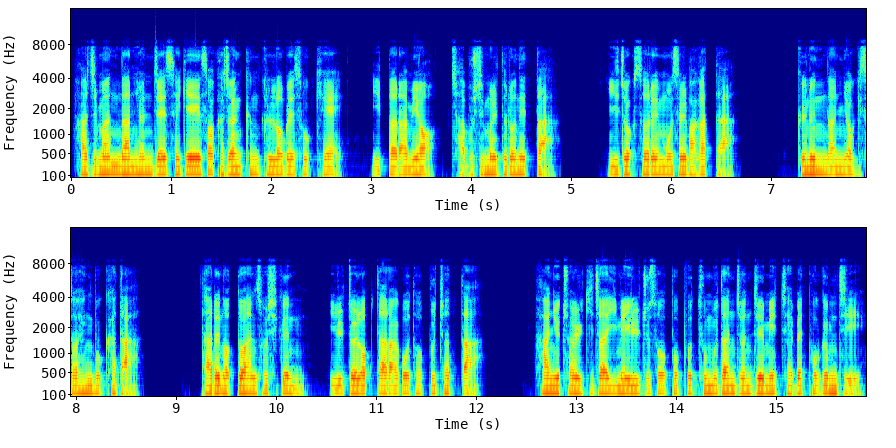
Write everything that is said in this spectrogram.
하지만 난 현재 세계에서 가장 큰 클럽에 속해 있다라며 자부심을 드러냈다. 이적설의 못을 박았다. 그는 난 여기서 행복하다. 다른 어떠한 소식은 일절 없다라고 덧붙였다. 한유철 기자 이메일 주소 포포투 무단 전제 및 재배포 금지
